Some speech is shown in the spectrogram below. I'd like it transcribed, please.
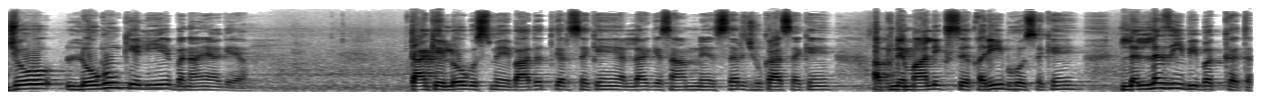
جو لوگوں کے لیے بنایا گیا، تاکہ لوگ اس میں عبادت کر سکیں، اللہ کے سامنے سر جھکا سکیں، اپنے مالک سے قریب ہو سکیں۔ للزی بھی بکت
